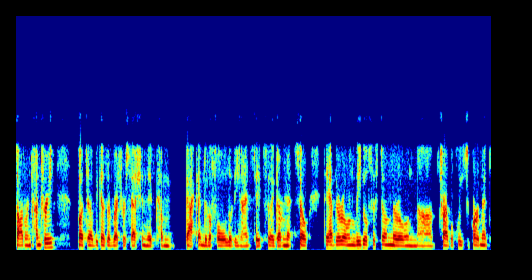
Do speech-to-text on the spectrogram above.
sovereign country, but uh, because of retrocession, they've come back into the fold of the United States uh, government. So they have their own legal system, their own uh, tribal police department,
